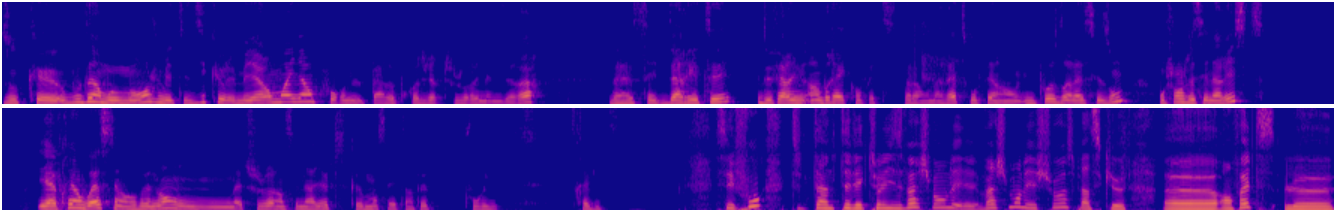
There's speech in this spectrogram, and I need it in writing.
Donc, euh, au bout d'un moment, je m'étais dit que le meilleur moyen pour ne pas reproduire toujours les mêmes erreurs, bah, c'est d'arrêter de faire un break en fait. Voilà, on arrête, on fait un- une pause dans la saison, on change les scénaristes. Et après, on voit si en revenant, on a toujours un scénario qui commence à être un peu pourri très vite. C'est fou, tu t'intellectualises vachement les, choses parce que, euh, en fait, le,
